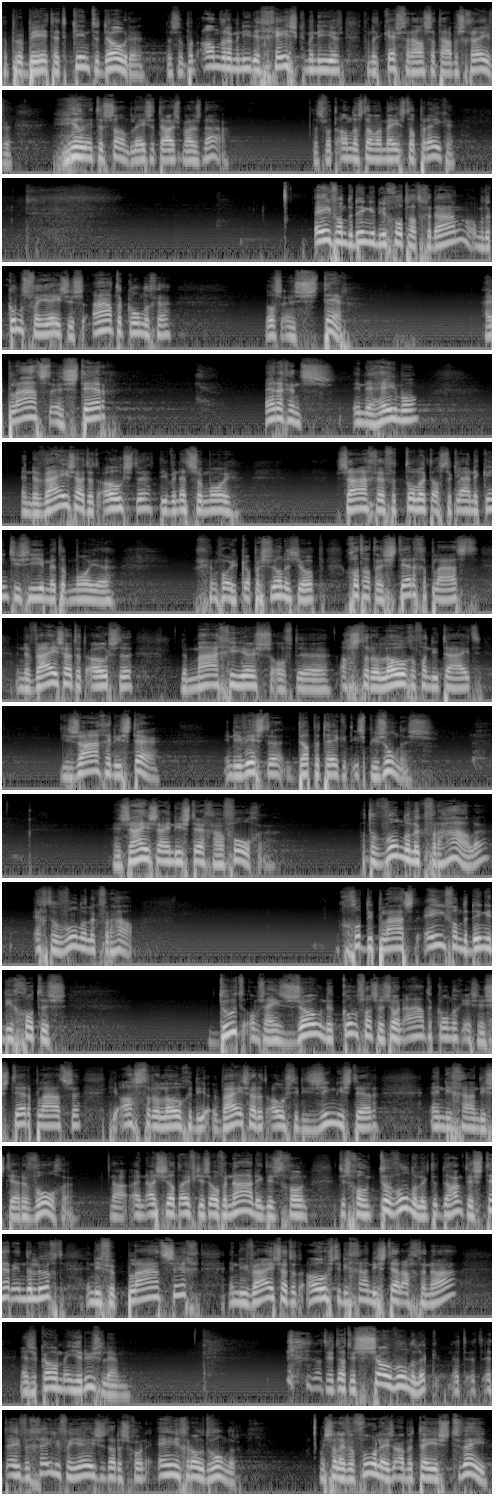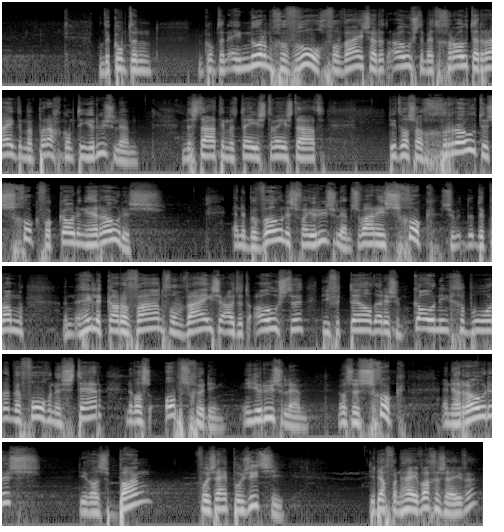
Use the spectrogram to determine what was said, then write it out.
probeert het kind te doden. Dus op een andere manier, de geestelijke manier van het kerstverhaal staat daar beschreven. Heel interessant, lees het thuis maar eens na. Dat is wat anders dan we meestal preken. Een van de dingen die God had gedaan om de komst van Jezus aan te kondigen, was een ster. Hij plaatste een ster ergens in de hemel. En de wijze uit het oosten, die we net zo mooi zagen vertolkt als de kleine kindjes hier met dat mooie, mooie capuchonnetje op. God had een ster geplaatst. En de wijze uit het oosten, de magiërs of de astrologen van die tijd, die zagen die ster. En die wisten, dat betekent iets bijzonders. En zij zijn die ster gaan volgen. Wat een wonderlijk verhaal, hè? Echt een wonderlijk verhaal. God die plaatst, een van de dingen die God dus doet om zijn zoon, de komst van zijn zoon aan te kondigen, is een ster plaatsen. Die astrologen, die wijzen uit het oosten, die zien die ster en die gaan die sterren volgen. Nou, en als je dat eventjes over nadenkt, is het gewoon, het is gewoon te wonderlijk. Er hangt een ster in de lucht en die verplaatst zich. En die wijzen uit het oosten, die gaan die ster achterna. En ze komen in Jeruzalem. Dat is, dat is zo wonderlijk. Het, het, evangelie van Jezus, dat is gewoon één groot wonder. Ik zal even voorlezen uit Matthäus 2. Want er komt een, er komt een enorm gevolg van wijs uit het oosten met grote rijkdom en pracht komt in Jeruzalem. En er staat in Matthäus 2 staat, dit was een grote schok voor koning Herodes. En de bewoners van Jeruzalem, ze waren in schok. Er kwam een hele karavaan van wijzen uit het oosten. Die vertelde, er is een koning geboren. We volgen een ster. En er was opschudding in Jeruzalem. Er was een schok. En Herodes, die was bang voor zijn positie. Die dacht van, hé, hey, wacht eens even.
